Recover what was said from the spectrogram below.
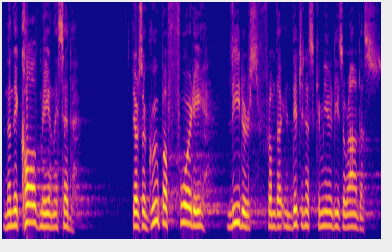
And then they called me and they said, There's a group of 40 leaders from the indigenous communities around us.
